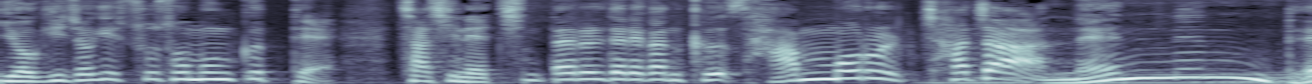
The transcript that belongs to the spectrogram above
여기저기 수소문 끝에 자신의 친딸을 데려간 그 산모를 찾아냈는데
